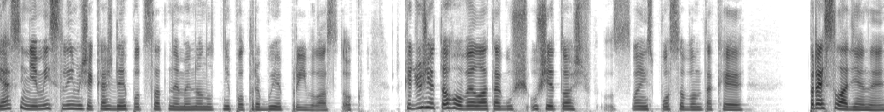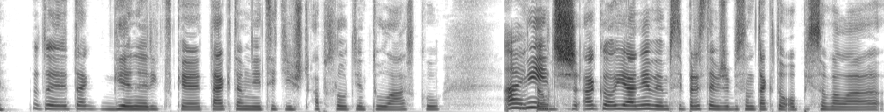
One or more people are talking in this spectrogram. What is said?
Ja si nemyslím, že každé podstatné meno nutne potrebuje prívlastok. Keď už je toho veľa, tak už, už je to až svojím spôsobom také presladené. To je tak generické, tak tam necítiš absolútne tú lásku. Aj Nič, to. ako ja neviem si predstaviť, že by som takto opisovala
